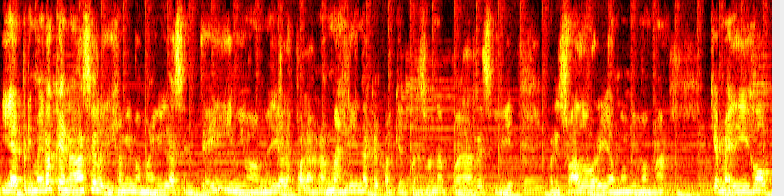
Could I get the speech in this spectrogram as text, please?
Y el primero que nada se lo dije a mi mamá y la senté y mi mamá me dio las palabras más lindas que cualquier persona pueda recibir, por eso adoro y amo a mi mamá, que me dijo,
